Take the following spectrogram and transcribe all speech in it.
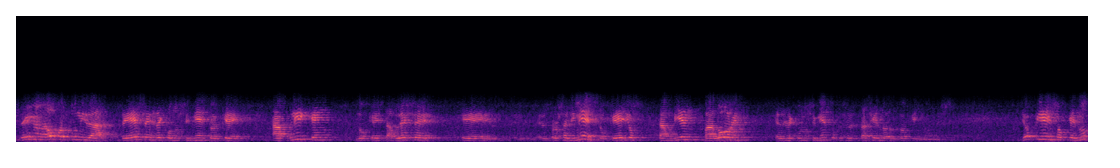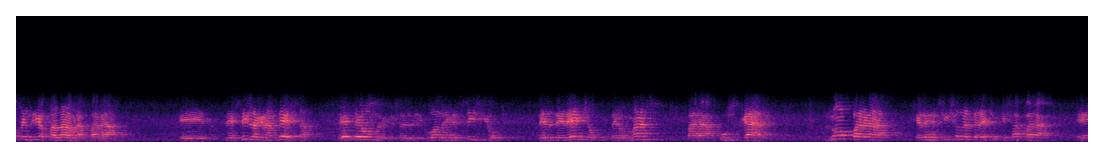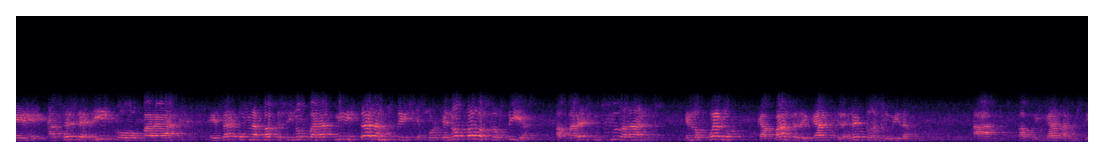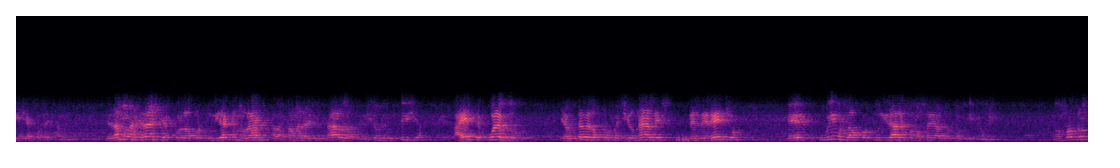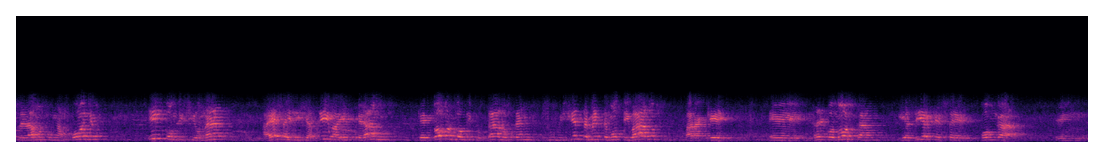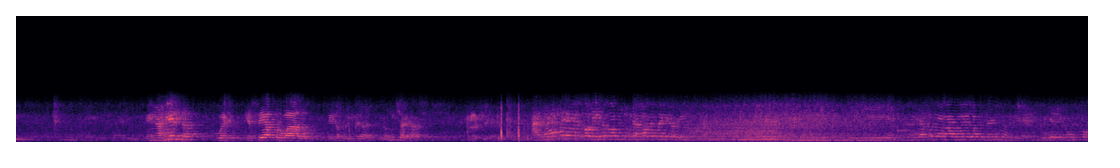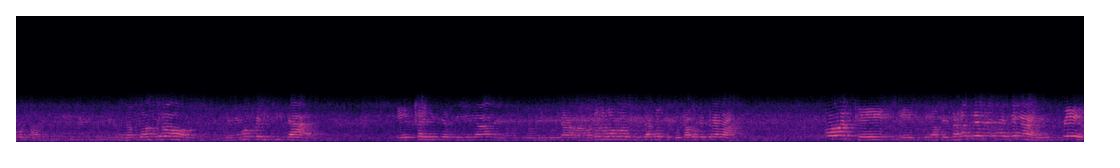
tengan la oportunidad de ese reconocimiento y que apliquen lo que establece eh, el procedimiento, que ellos también valoren el reconocimiento que se le está haciendo al doctor Quiñones. Yo pienso que no tendría palabra para eh, decir la grandeza de este hombre que se dedicó al ejercicio del derecho, pero más para juzgar, no para el ejercicio del derecho, quizás para eh, hacerse rico, para estar con una parte, sino para administrar la justicia, porque no todos los días aparecen ciudadanos en los pueblos capaces de dedicar el resto de su vida a aplicar la justicia correctamente. Le damos las gracias por la oportunidad que nos dan a la Cámara de Diputados, a la Comisión de Justicia, a este pueblo y a ustedes los profesionales del derecho que tuvimos la oportunidad de conocer al doctor Quiñones. Nosotros le damos un apoyo incondicional a esa iniciativa y esperamos que todos los diputados estén suficientemente motivados para que eh, reconozcan y el día que se ponga en, en agenda, pues que sea aprobado en la primera lectura. Muchas gracias. A nombre del Colegio Dominicano de Periodistas y el Sindicato de Abogados de la Prensa, que ya llegó un poco tarde, nosotros queremos felicitar esta iniciativa de nuestro diputado, nosotros no vamos a felicitar los diputados que trabajan, porque este, aunque están aquí en el escenario, pero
